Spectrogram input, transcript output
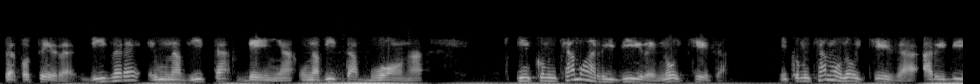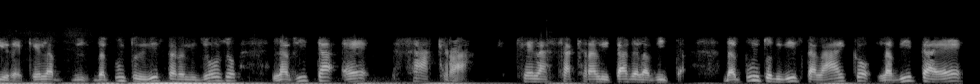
per poter vivere una vita degna, una vita buona. Incominciamo a ridire noi Chiesa, incominciamo noi Chiesa a ridire che la, dal punto di vista religioso la vita è sacra, c'è la sacralità della vita. Dal punto di vista laico la vita è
